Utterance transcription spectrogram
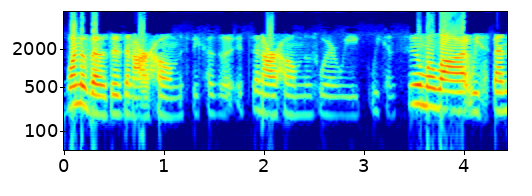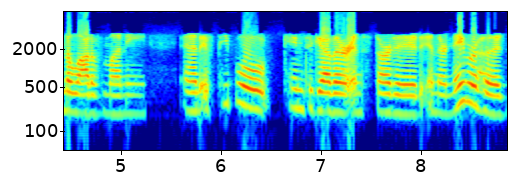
one of those is in our homes because it's in our homes where we we consume a lot, we spend a lot of money, and if people came together and started in their neighborhood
